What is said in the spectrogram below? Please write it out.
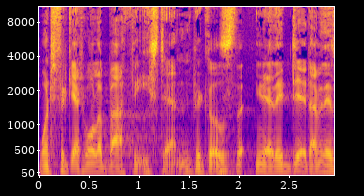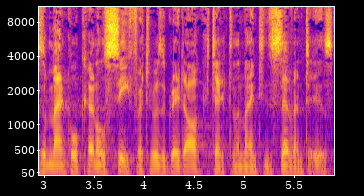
want to forget all about the East End because you know they did. I mean, there's a man called Colonel Seifert who was a great architect in the 1970s.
